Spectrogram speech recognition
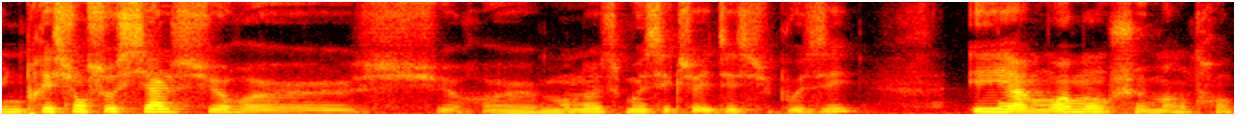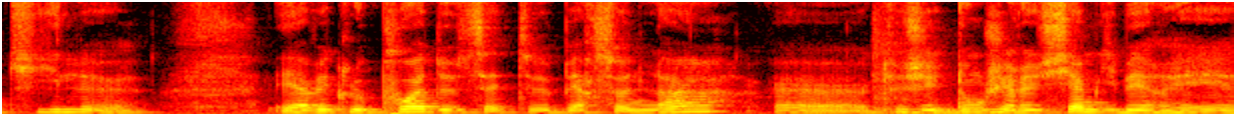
une pression sociale sur, euh, sur euh, mon homosexualité supposée et à moi mon chemin tranquille euh, et avec le poids de cette personne-là que j'ai j'ai réussi à me libérer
